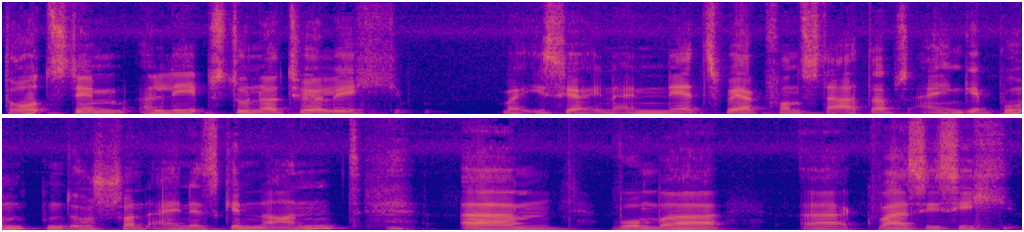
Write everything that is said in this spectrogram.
Trotzdem erlebst du natürlich, man ist ja in ein Netzwerk von Startups eingebunden, du hast schon eines genannt, ähm, wo man äh, quasi sich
